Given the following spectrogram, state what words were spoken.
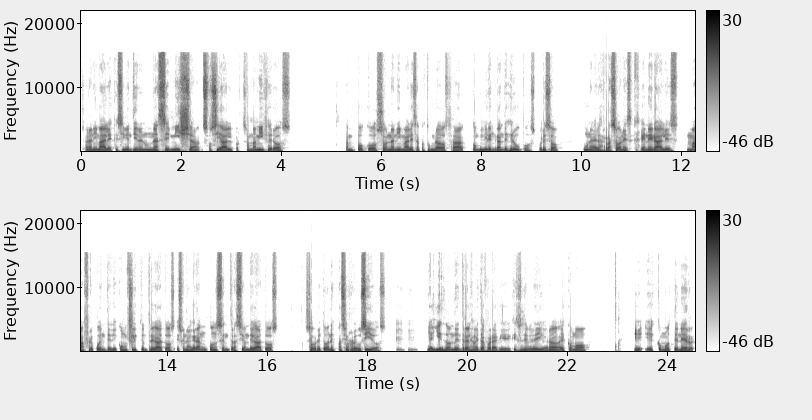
son animales que si bien tienen una semilla social, porque son mamíferos, tampoco son animales acostumbrados a convivir en grandes grupos. Por eso, una de las razones generales más frecuentes de conflicto entre gatos es una gran concentración de gatos, sobre todo en espacios reducidos. Y ahí es donde entra la metáfora que, yo siempre digo, ¿no? Es como, eh, es como tener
